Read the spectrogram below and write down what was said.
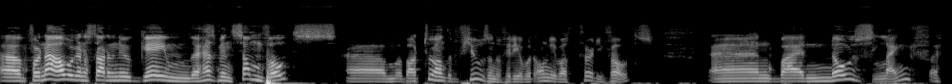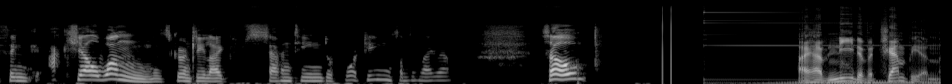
Um, for now, we're going to start a new game. There has been some votes, um, about 200 views on the video, but only about 30 votes. And by nose length, I think Ak'shel won. It's currently like 17 to 14, something like that. So, I have need of a champion.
